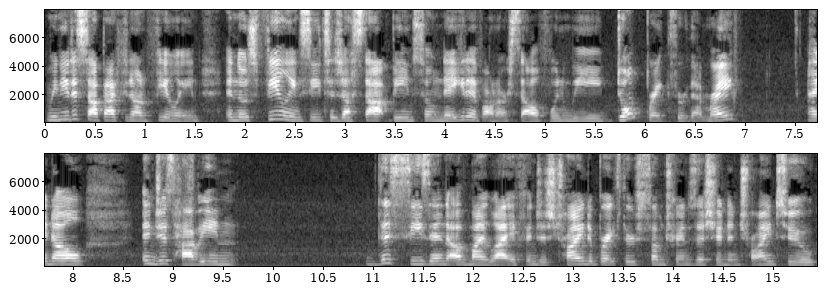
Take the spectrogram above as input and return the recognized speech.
we need to stop acting on feeling and those feelings need to just stop being so negative on ourselves when we don't break through them right i know and just having this season of my life and just trying to break through some transition and trying to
